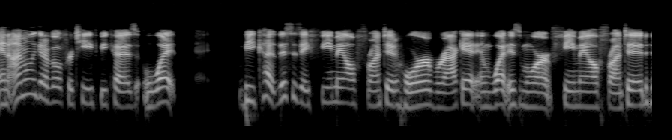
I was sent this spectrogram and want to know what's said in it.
and I'm only gonna vote for Teeth because what because this is a female fronted horror bracket, and what is more female fronted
